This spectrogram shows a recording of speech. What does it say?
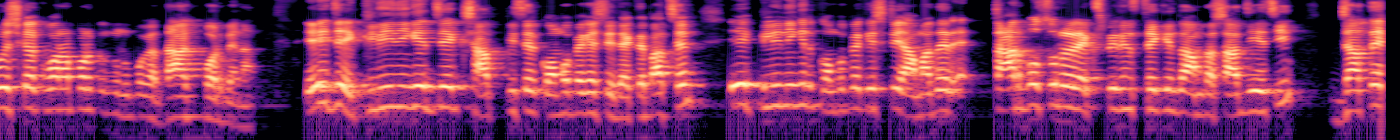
পরিষ্কার করার পর কোনো প্রকার দাগ পড়বে না। এই যে ক্লিনিং এর যে সাত পিসের কম্বো প্যাকেজটি দেখতে পাচ্ছেন, এই ক্লিনিং এর কম্বো প্যাকেজটি আমাদের চার বছরের এক্সপিরিয়েন্স থেকে কিন্তু আমরা সাজিয়েছি। যাতে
